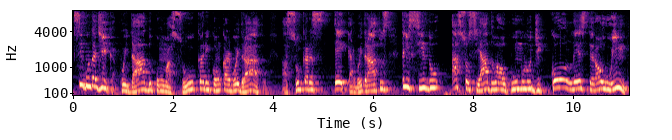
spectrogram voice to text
Segunda dica: cuidado com o açúcar e com o carboidrato. Açúcares e carboidratos têm sido associado ao acúmulo de colesterol ruim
